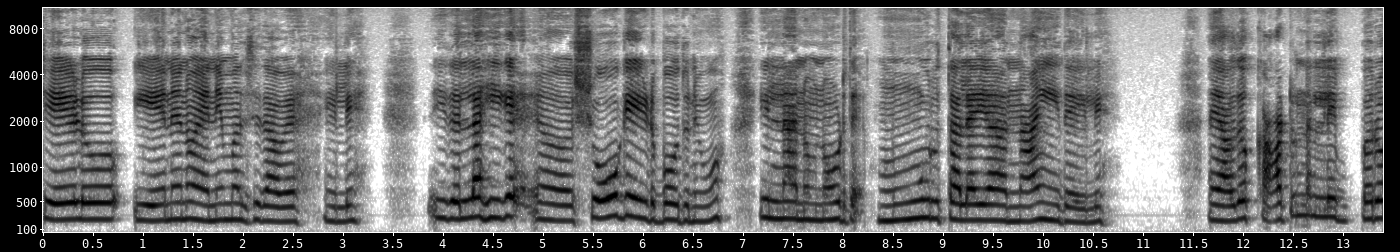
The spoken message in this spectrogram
ಚೇಳು, ಏನೇನೋ ಎನಿಮಲ್ಸ್ ಇದ್ದಾವೆ ಇಲ್ಲಿ. ಇದೆಲ್ಲ ಹೀಗೆ ಶೋಗೆ ಇಡ್ಬೋದು ನೀವು. ಇಲ್ಲಿ ನಾನು ನೋಡಿದೆ, ಮೂರು ತಲೆಯ ನಾಯಿ ಇದೆ ಇಲ್ಲಿ. ಯಾವುದೋ ಕಾರ್ಟೂನಲ್ಲಿ ಬರೋ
